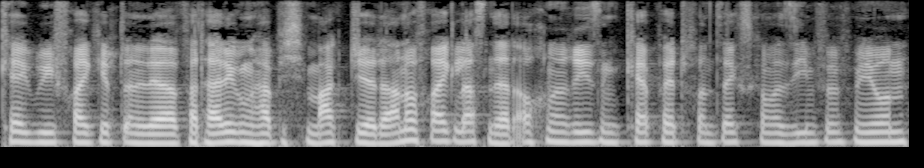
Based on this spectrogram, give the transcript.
Calgary freigibt. Und in der Verteidigung habe ich Mark Giordano freigelassen. Der hat auch einen riesen Cap-Hit von 6,75 Millionen.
